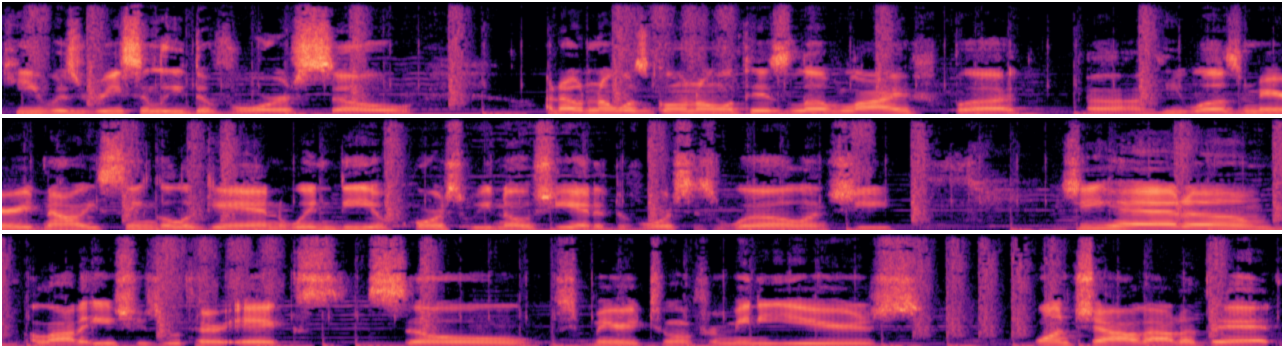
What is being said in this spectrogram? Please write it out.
he was recently divorced. So I don't know what's going on with his love life, but uh, he was married. Now he's single again. Wendy, of course, we know she had a divorce as well, and she she had um, a lot of issues with her ex, so she married to him for many years. One child out of that.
